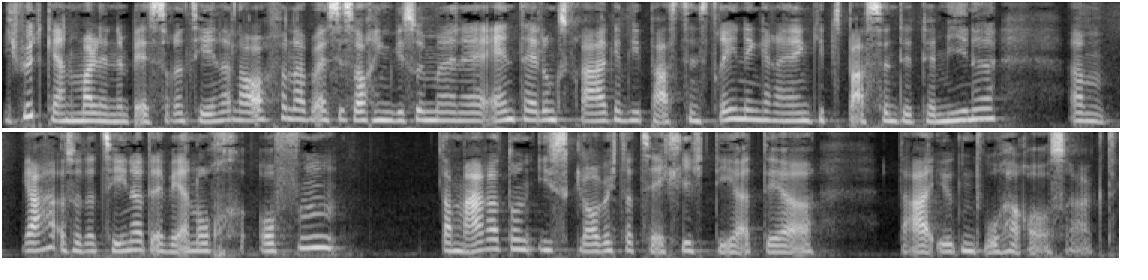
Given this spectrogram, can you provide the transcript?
ich würde gerne mal einen besseren Zehner laufen, aber es ist auch irgendwie so immer eine Einteilungsfrage, wie passt ins Training rein, gibt es passende Termine? Ähm, ja, also der Zehner, der wäre noch offen. Der Marathon ist, glaube ich, tatsächlich der, der da irgendwo herausragt.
